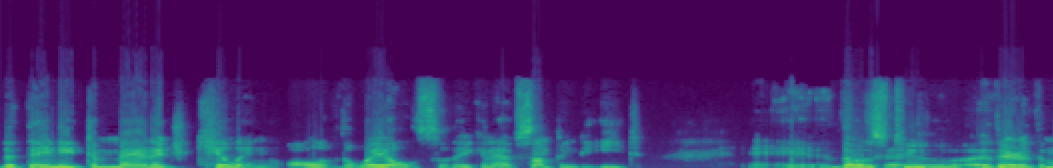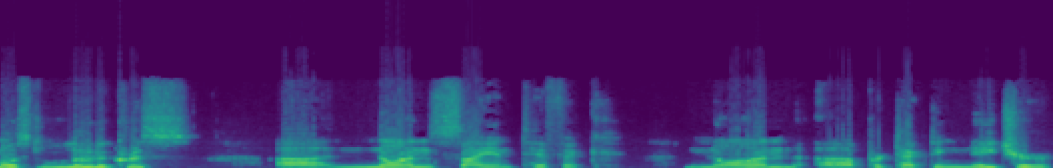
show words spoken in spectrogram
that they need to manage killing all of the whales so they can have something to eat. Uh, those two, uh, they're the most ludicrous, uh, non scientific, non protecting nature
